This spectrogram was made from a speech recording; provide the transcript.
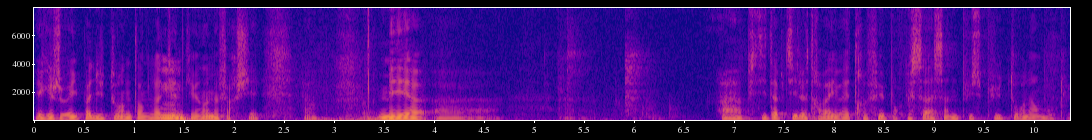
et que je ne veuille pas du tout entendre la tienne Mhm. qui viendrait me faire chier. Mais euh, ah, petit à petit, le travail va être fait pour que ça, ça ne puisse plus tourner en boucle.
